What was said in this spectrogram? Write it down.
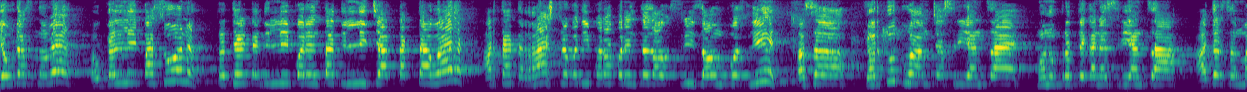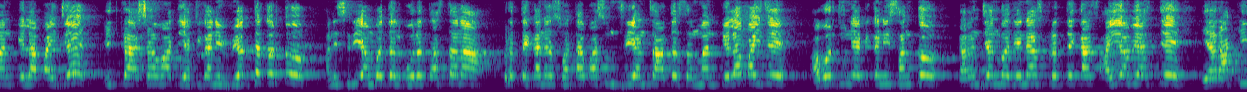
एवढंच नव्हे अहो, गल्लीपासून तर थेट दिल्लीपर्यंत दिल्लीच्या तख्तावर अर्थात राष्ट्रपती परापर्यंत जाऊ स्त्री जाऊन पोचली. असं कर्तृत्व आमच्या स्त्रियांचं आहे. म्हणून प्रत्येकाने स्त्रियांचा आदर सन्मान केला पाहिजे. इतका आशावाद या ठिकाणी व्यक्त करतो. आणि स्त्रियांबद्दल बोलत असताना प्रत्येकानं स्वतःपासून स्त्रियांचा आदर सन्मान केला पाहिजे. आवर्जून या ठिकाणी सांगतो कारण जन्म देण्यास प्रत्येकास आई हवी असते. या राखी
